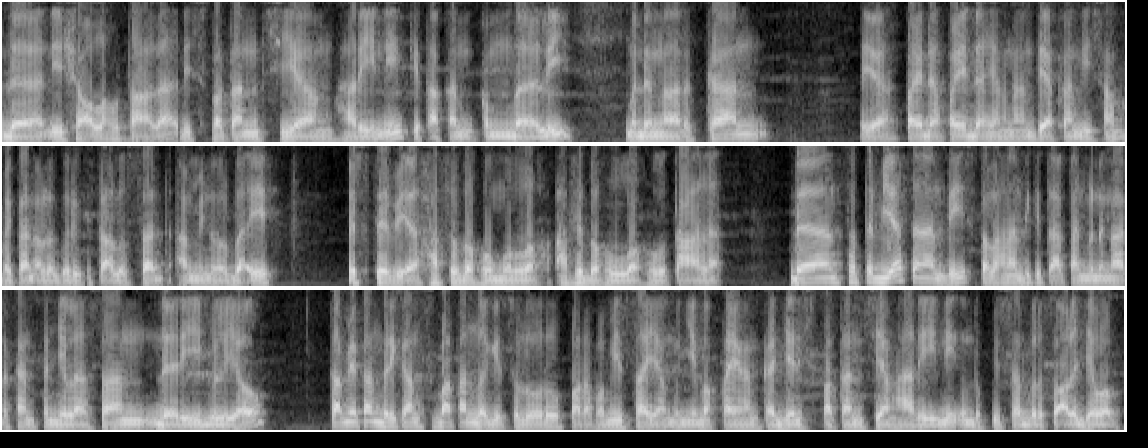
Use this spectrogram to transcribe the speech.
Dan insya Allah taala di kesempatan siang hari ini kita akan kembali mendengarkan ya faedah-faedah yang nanti akan disampaikan oleh guru kita Al-Ustaz Aminul Bait Istibi'ah hafizahumullah hafizahullahu taala dan seperti biasa nanti, setelah nanti kita akan mendengarkan penjelasan dari beliau, kami akan berikan kesempatan bagi seluruh para pemirsa yang menyimak tayangan kajian kesempatan siang hari ini untuk bisa bersoal jawab.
